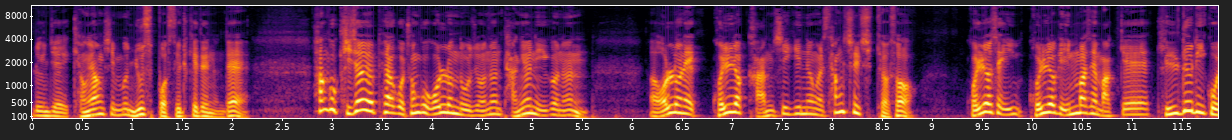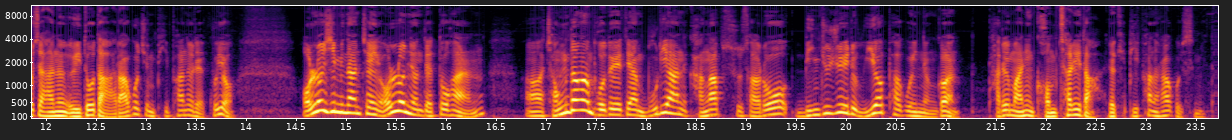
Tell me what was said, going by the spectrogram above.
그리고 이제 경향신문, 뉴스버스 이렇게 됐는데 한국 기자협회하고 전국 언론 노조는 당연히 이거는 어, 언론의 권력 감시 기능을 상실시켜서 권력의 권력의 입맛에 맞게 길들이고자 하는 의도다라고 지금 비판을 했고요. 언론 시민단체인 언론연대 또한 어, 정당한 보도에 대한 무리한 강압 수사로 민주주의를 위협하고 있는 건 다름 아닌 검찰이다 이렇게 비판을 하고 있습니다.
